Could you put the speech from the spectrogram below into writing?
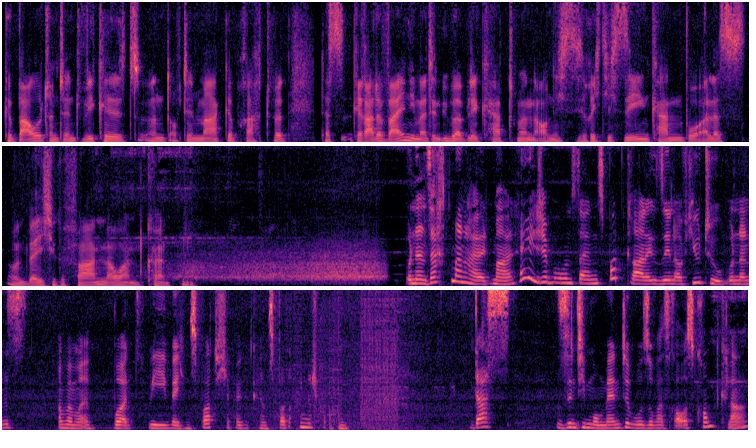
gebaut und entwickelt und auf den Markt gebracht wird, dass gerade weil niemand den Überblick hat, man auch nicht richtig sehen kann, wo alles und welche Gefahren lauern könnten. Und dann sagt man halt mal, hey, ich habe uns deinen Spot gerade gesehen auf YouTube. Und dann ist aber mal, Wort wie, welchen Spot? Ich habe ja keinen Spot angesprochen. Das sind die Momente, wo sowas rauskommt, klar.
